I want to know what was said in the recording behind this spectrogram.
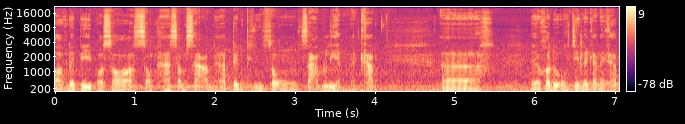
ออกในปีพศ 2533 นะครับ เป็นพินทรงสามเหลี่ยมนะครับเเดี๋ยวขอดูองค์จริงแล้วกันนะครับ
